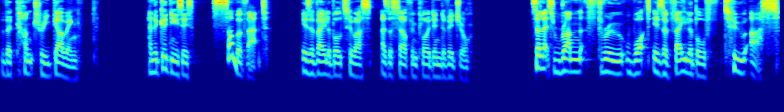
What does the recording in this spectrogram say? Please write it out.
the country going. And the good news is, some of that is available to us as a self employed individual. So let's run through what is available to us.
